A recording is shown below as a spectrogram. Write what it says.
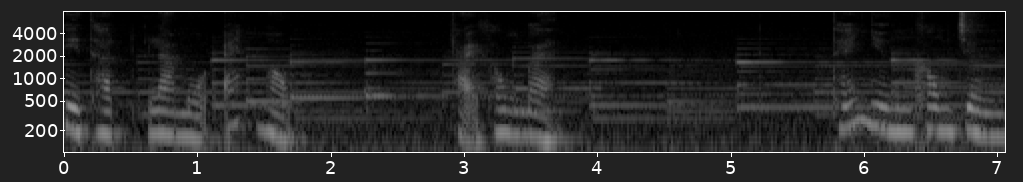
thì thật là một ác mộng, phải không bạn? Thế nhưng không chừng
